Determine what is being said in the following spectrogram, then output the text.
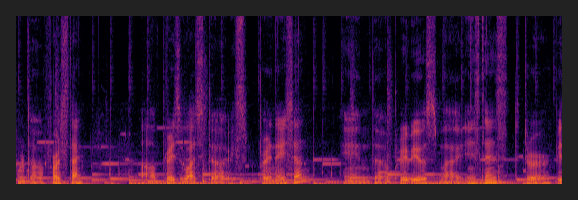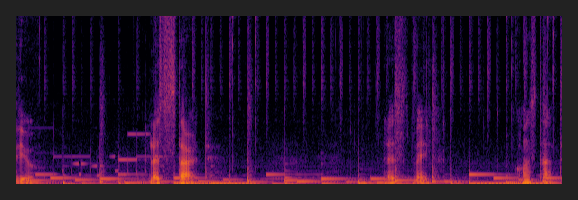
for the first time uh, please watch the explanation in the previous my instance tutorial video. Let's start let's make constant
